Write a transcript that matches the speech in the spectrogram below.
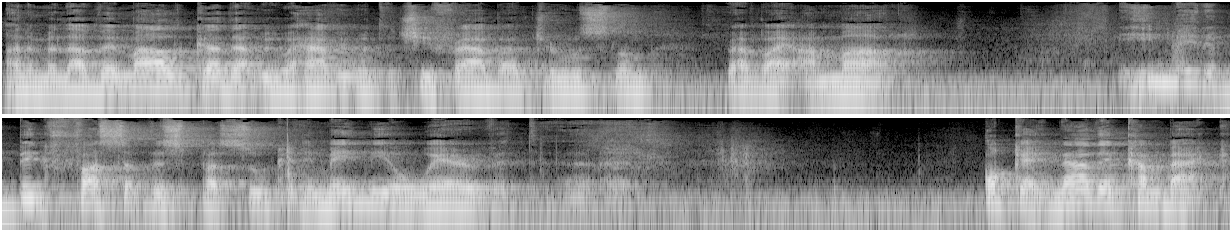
on a Melave Malka that we were having with the chief rabbi of Jerusalem, Rabbi Amar he made a big fuss of this pasuk and he made me aware of it. Uh, okay, now they come back.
